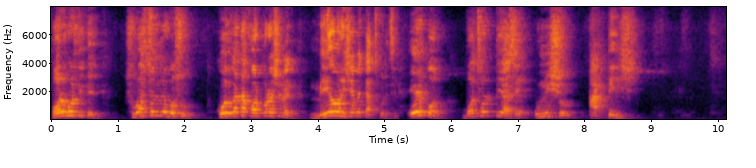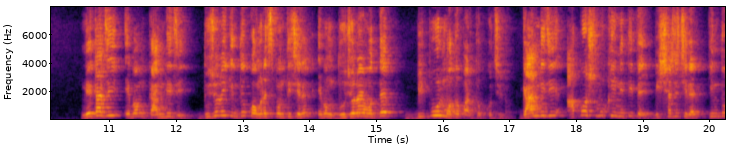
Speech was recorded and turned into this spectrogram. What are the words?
পরবর্তীতে সুভাষচন্দ্র বসু কলকাতা কর্পোরেশনের মেয়র হিসেবে কাজ করেছিলেন। এরপর বছরটি আসে উনিশশো আটত্রিশ। নেতাজি এবং গান্ধীজি দুজনেই কিন্তু কংগ্রেসপন্থী ছিলেন এবং দুজনের মধ্যে বিপুল মত পার্থক্য ছিল। গান্ধীজি আপোষমুখী নীতিতে বিশ্বাসী ছিলেন, কিন্তু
